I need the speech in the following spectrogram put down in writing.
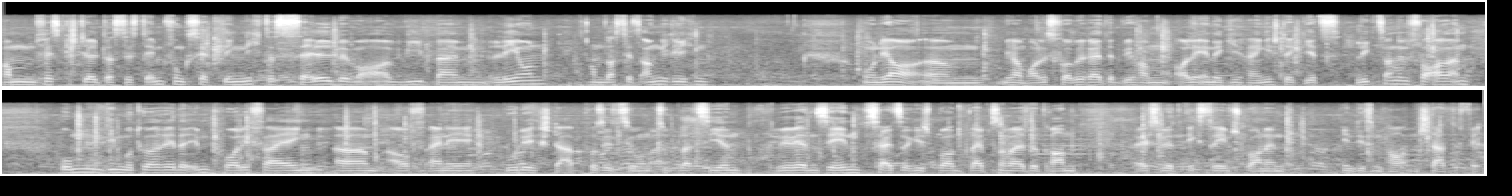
haben festgestellt, dass das Dämpfungssetting nicht dasselbe war wie beim Leon, haben das jetzt angeglichen. Und ja, ähm, wir haben alles vorbereitet, wir haben alle Energie reingesteckt. Jetzt liegt es an den Fahrern, um die Motorräder im Qualifying ähm, auf eine gute Startposition zu platzieren. Wir werden sehen, seid so gespannt, bleibt noch weiter dran. Es wird extrem spannend in diesem harten Starterfeld.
